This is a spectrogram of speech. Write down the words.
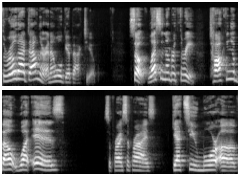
throw that down there and i will get back to you so lesson number three talking about what is surprise surprise gets you more of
